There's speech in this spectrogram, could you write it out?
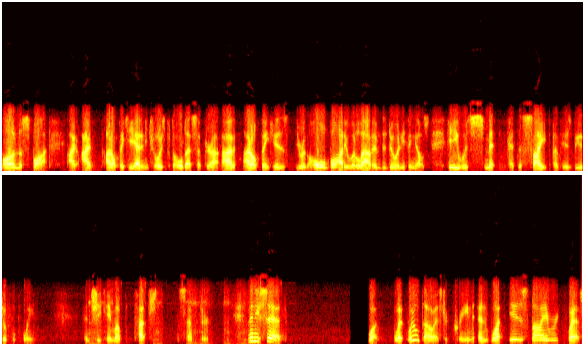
on the spot. I, I I don't think he had any choice but to hold that scepter out. I I don't think his your the whole body would allow him to do anything else. He was smitten at the sight of his beautiful queen. And she came up and touched the scepter. And then he said, What what wilt thou, Esther Queen, and what is thy request?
